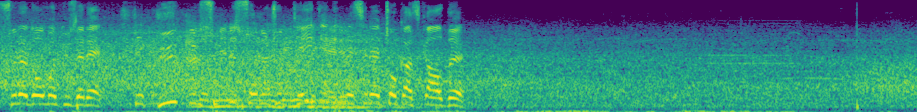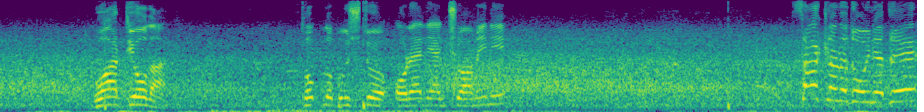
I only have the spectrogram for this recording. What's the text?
Süre dolmak üzere. Büyük bir sürpriz sonucun teyit edilmesine çok az kaldı. Guardiola. Topla buluştu Aurelien Chouameni. Sağ kanada oynadı.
